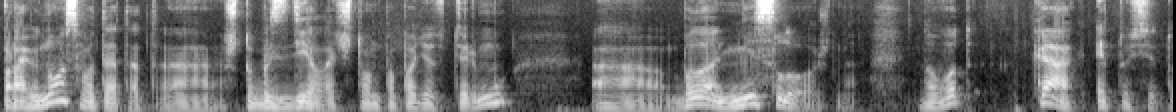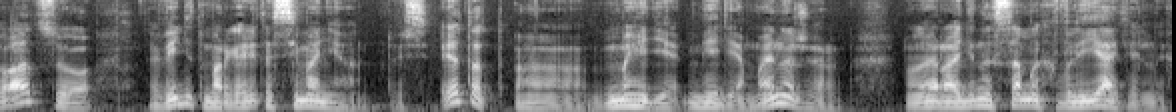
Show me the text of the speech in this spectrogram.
прогноз вот этот, чтобы сделать, что он попадет в тюрьму, было несложно. Но вот как эту ситуацию видит Маргарита Симонян. То есть этот э, медиа, медиа-менеджер, ну, наверное, один из самых влиятельных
